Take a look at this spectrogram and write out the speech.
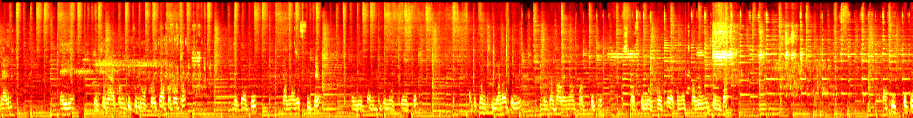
যাই। এই এখানে এখন কিছু লোক হয়েছে আপাতত। দেখতে পাচ্ছি কর্নারের সিটে এই যে চারিদিকে লোক হয়েছে এতক্ষণ ছিল না তো ট্রেনটা দাঁড়ানোর পর থেকে আস্তে আস্তে লোক হয়েছে, এখনও ছাড়েনি ট্রেনটা অফিস থেকে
